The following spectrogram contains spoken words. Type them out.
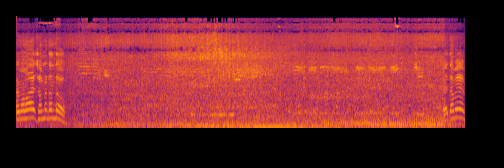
এই মামা এই সামনে টান দাও এই তামিম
